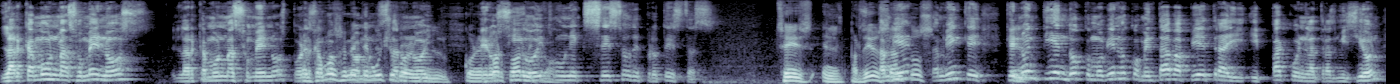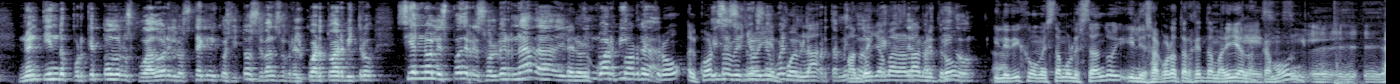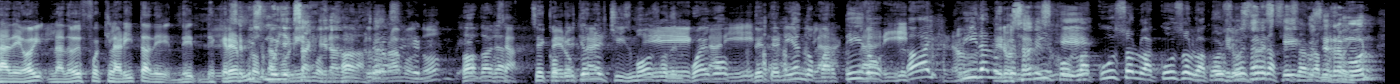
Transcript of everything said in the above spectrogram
Larcamón más o menos, Larcamón más o menos, por Larcamón eso se mete mucho con el- con el pero sí hoy fue un exceso de protestas. Sí, en el partido de También, Santos. también que, que no entiendo, como bien lo comentaba Pietra y, y Paco en la transmisión, no entiendo por qué todos los jugadores, los técnicos y todos se van sobre el cuarto árbitro si él no les puede resolver nada. él- Pero el no cuarto arbitra. árbitro, el cuarto Ese árbitro señor hoy en el Puebla mandó llamar al árbitro y le dijo me está molestando y le sacó la tarjeta amarilla al Sí, sí, Larcamón. sí. La de hoy, la de hoy fue clarita de, de, de querer se me hizo muy exagerado, Arturo pero- Ramos, ¿no? No, no, O sea, se convirtió en el chismoso sí, del juego, clarita, deteniendo partido. clarita, Ay, ¿no? Lo Pero que me ¿sabes dijo, qué? lo acuso, lo acuso, lo acuso. Pero Eso ¿sabes era qué, César José hoy. Ramón?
